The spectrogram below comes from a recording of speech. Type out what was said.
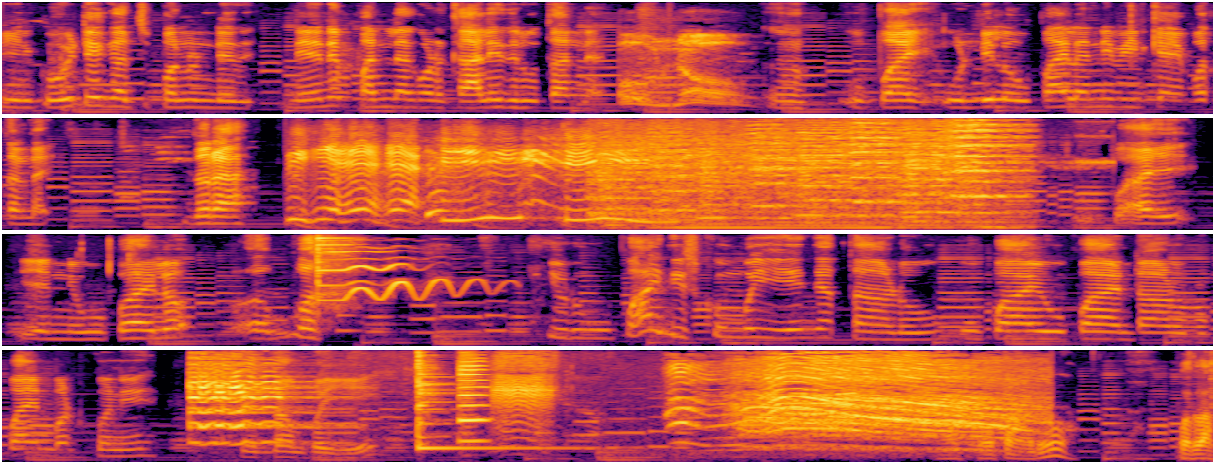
దీనికి ఒకటే ఖర్చు పని ఉండేది నేనే పని లేకుండా ఖాళీ తిరుగుతాను ఉపాయి ఉండిలో ఉపాయాలన్నీ వీరికి అయిపోతున్నాయి. దొరా. ఉపాయి ఎన్ని ఉపాయలు? అబ్బా. ఇప్పుడు ఉపాయి తీసుకొని పోయి ఏం చేస్తాడు? ఉపాయి ఉపాయి అంటాడు రూపాయిని పట్టుకొని. చూద్దాం పోయి. పోతాడు. పోదాం.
